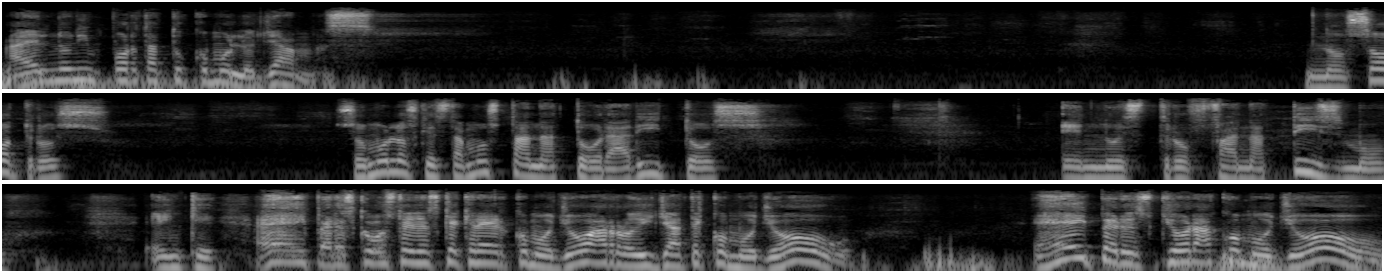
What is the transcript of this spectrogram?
A él no le importa tú cómo lo llamas. Nosotros somos los que estamos tan atoraditos en nuestro fanatismo, en que, hey, pero es que vos tenés que creer como yo, arrodillate como yo. Hey, pero es que ora como yo.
